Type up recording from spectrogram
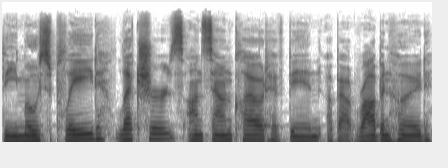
The most played lectures on SoundCloud have been about Robin Hood.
